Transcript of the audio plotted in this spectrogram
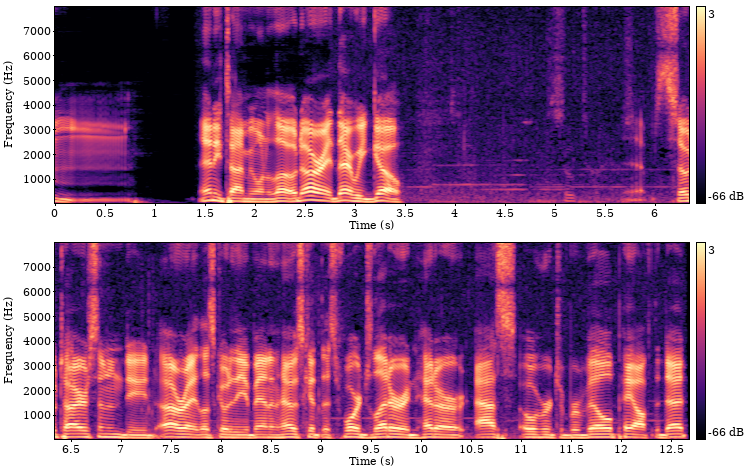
Hmm. Anytime you want to load. All right, there we go. Yep, so tiresome indeed. All right, let's go to the abandoned house, get this forged letter, and head our ass over to Bravil, pay off the debt,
